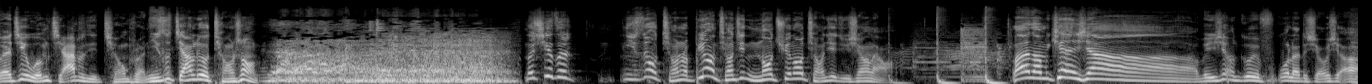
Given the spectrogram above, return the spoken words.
关键我们夹着的听不出来，你是夹了要听上了。那现在你是要听上，不要听见，你能全能听见就行了。来，咱们看一下微信各位发过来的消息啊。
